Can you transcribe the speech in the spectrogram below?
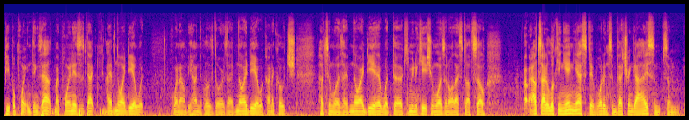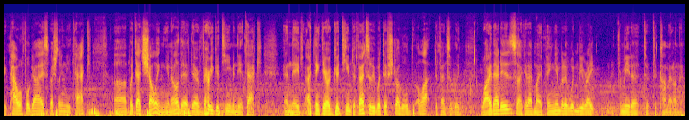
people pointing things out. My point is, is that I have no idea what went on behind the closed doors. I have no idea what kind of coach Hudson was. I have no idea what the communication was and all that stuff. So outside of looking in, yes, they brought in some veteran guys, some some powerful guys, especially in the attack. Uh, but that's showing, you know, they're, they're a very good team in the attack, and they I think they're a good team defensively, but they've struggled a lot defensively. Why that is, I could have my opinion, but it wouldn't be right for me to, to, to comment on that.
